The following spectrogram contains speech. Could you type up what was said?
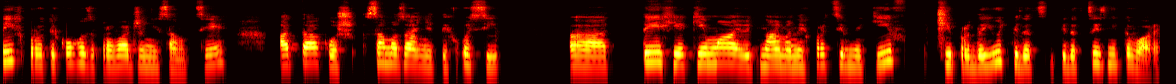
тих, проти кого запроваджені санкції, а також самозайнятих осіб, тих, які мають найманих працівників чи продають підакцизні товари.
